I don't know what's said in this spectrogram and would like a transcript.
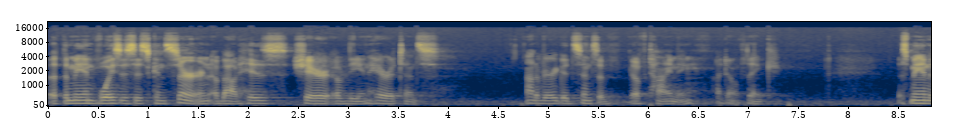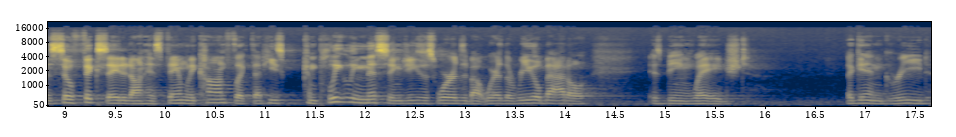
that the man voices his concern about his share of the inheritance. Not a very good sense of, of timing, I don't think. This man is so fixated on his family conflict that he's completely missing Jesus' words about where the real battle is being waged. Again, greed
